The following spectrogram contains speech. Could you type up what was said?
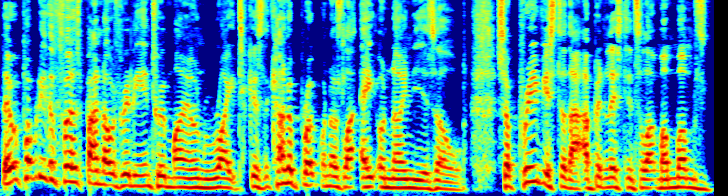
They were probably the first band I was really into in my own right because they kind of broke when I was like eight or nine years old. So previous to that, I've been listening to like my mum's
